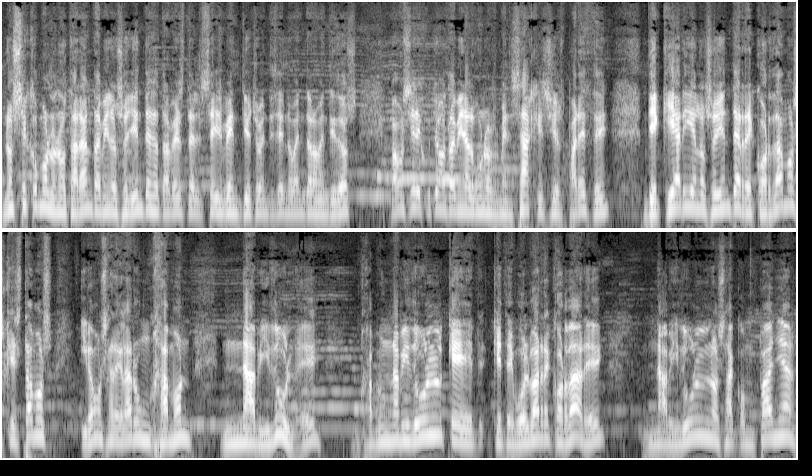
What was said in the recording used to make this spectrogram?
no sé cómo lo notarán también los oyentes a través del 628 26 90 92. Vamos a ir escuchando también algunos mensajes, si os parece, de qué harían los oyentes. Recordamos que estamos y vamos a regalar un jamón Navidul, ¿eh? Un jamón Navidul que, que te vuelva a recordar, ¿eh? Navidul nos acompaña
